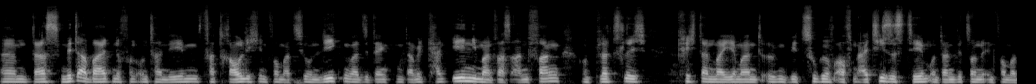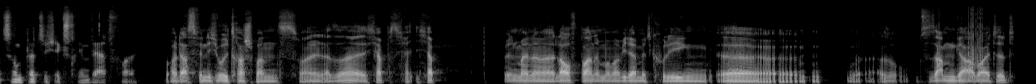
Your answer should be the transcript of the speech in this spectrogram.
ähm, dass Mitarbeitende von Unternehmen vertrauliche Informationen liegen, weil sie denken, damit kann eh niemand was anfangen und plötzlich kriegt dann mal jemand irgendwie Zugriff auf ein IT-System und dann wird so eine Information plötzlich extrem wertvoll. Boah, das finde ich ultra spannend, weil also ne, ich habe ich hab in meiner Laufbahn immer mal wieder mit Kollegen äh, also zusammengearbeitet,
